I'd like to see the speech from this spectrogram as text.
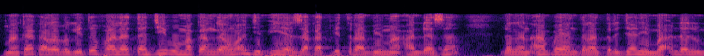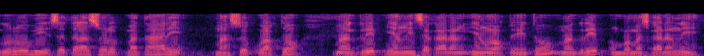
Maka kalau begitu fala tajibu maka enggak wajib. Iya zakat fitrah bima adasa dengan apa yang telah terjadi ba'dal gurubi setelah surup matahari. Masuk waktu maghrib yang sekarang yang waktu itu maghrib umpama sekarang nih.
